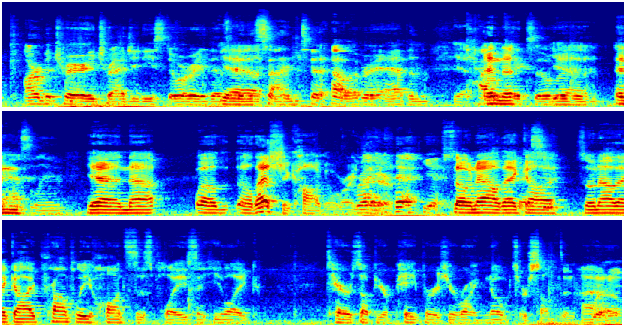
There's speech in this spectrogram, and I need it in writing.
arbitrary tragedy story that's been Yeah. assigned to however it happened. Yeah. Cow And the- kicks over yeah. the And- gas lamp. yeah, and now Well, well, that's Chicago right, there. yeah. So now that guy, so now that guy promptly haunts this place, and he like tears up your papers. You're writing notes or something. I don't Right. know.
